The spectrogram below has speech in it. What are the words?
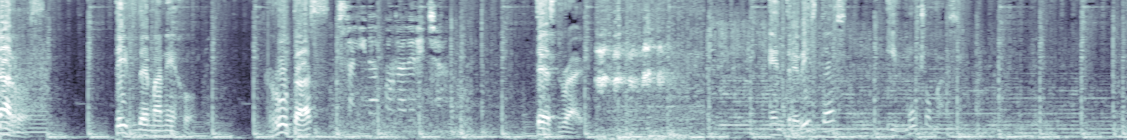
carros, tips de manejo, rutas, Salida por la derecha. test drive, entrevistas y mucho más.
